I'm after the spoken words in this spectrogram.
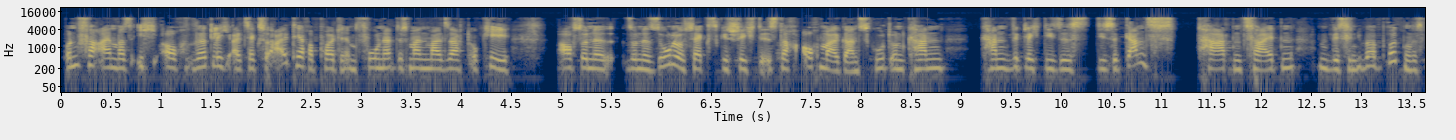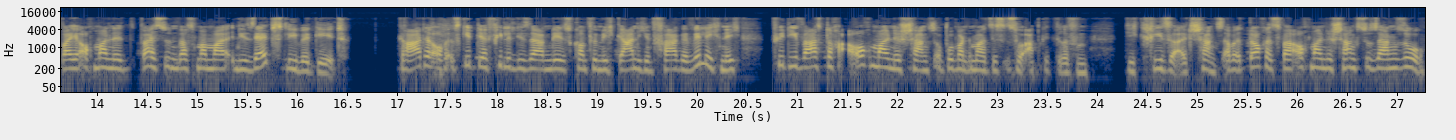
Und vor allem, was ich auch wirklich als Sexualtherapeutin empfohlen hat, dass man mal sagt, okay, auch so eine so eine Solo-Sex-Geschichte ist doch auch mal ganz gut und kann kann wirklich dieses diese ganz harten Zeiten ein bisschen überbrücken. Das war ja auch mal eine, weißt du, was man mal in die Selbstliebe geht. Gerade auch, es gibt ja viele, die sagen, nee, das kommt für mich gar nicht in Frage, will ich nicht. Für die war es doch auch mal eine Chance, obwohl man immer, das ist so abgegriffen, die Krise als Chance. Aber doch, es war auch mal eine Chance zu sagen, so,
